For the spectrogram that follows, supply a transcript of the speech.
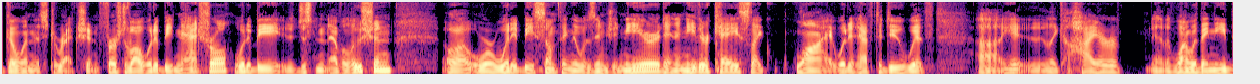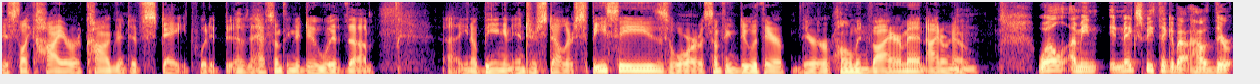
go in this direction? First of all, would it be natural? Would it be just an evolution, or, or would it be something that was engineered? And in either case, like why would it have to do with uh, like a higher? Why would they need this like higher cognitive state? Would it be- have something to do with um, uh, you know being an interstellar species or something to do with their their home environment? I don't know. Well, I mean, it makes me think about how there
